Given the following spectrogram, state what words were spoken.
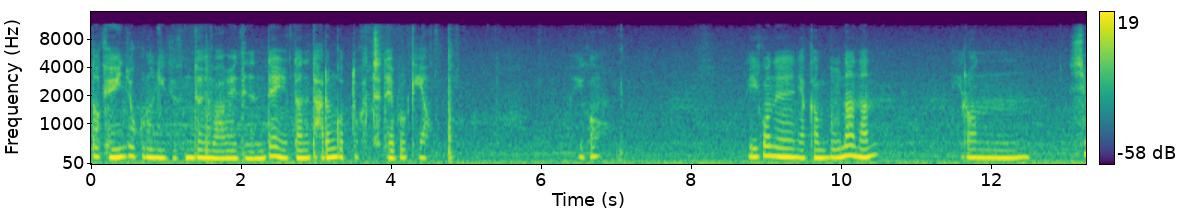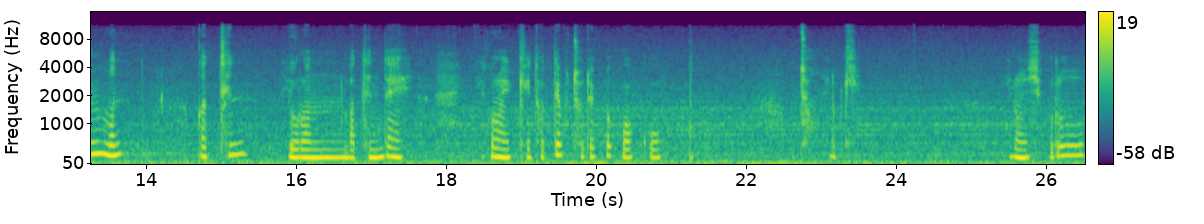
나 개인적으로는 이게 굉장히 마음에 드는데 일단은 다른 것도 같이 내볼게요. 이거 이거는 약간 무난한 이런 신문 같은 이런 마트인데 이거랑 이렇게 덧대 붙여도 예쁠 것 같고 그쵸? 이렇게 이런 식으로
